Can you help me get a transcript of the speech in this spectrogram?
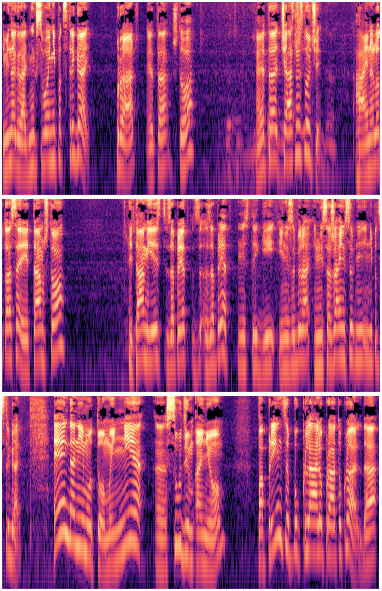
И виноградник свой не подстригай. Прад – это что? Это частный случай. Хайна лотасе. И там что? И там есть запрет, запрет не стриги и не собирай, и не сажай, и не, не подстригай. Энданиму то мы не э, судим о нем по принципу клялю прату кляль, да,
